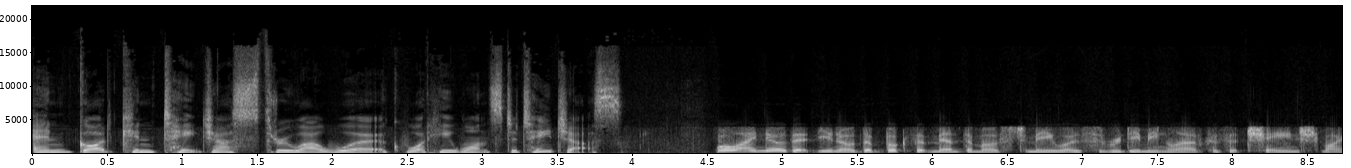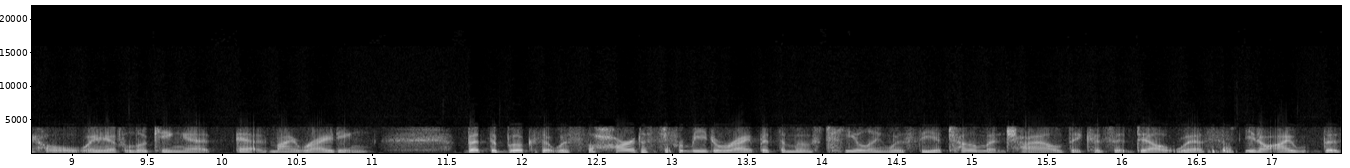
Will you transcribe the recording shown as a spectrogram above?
And God can teach us through our work what He wants to teach us. Well, I know that you know the book that meant the most to me was Redeeming Love because it changed my whole way of looking at at my writing. But the book that was the hardest for me to write, but the most healing, was The Atonement Child because it dealt with you know I the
